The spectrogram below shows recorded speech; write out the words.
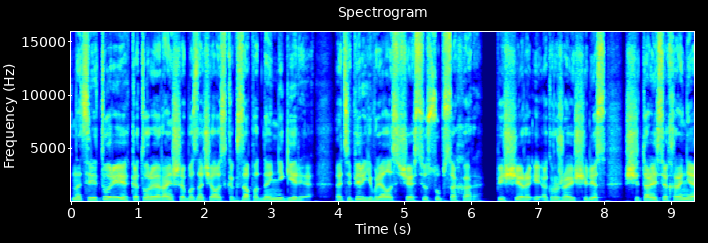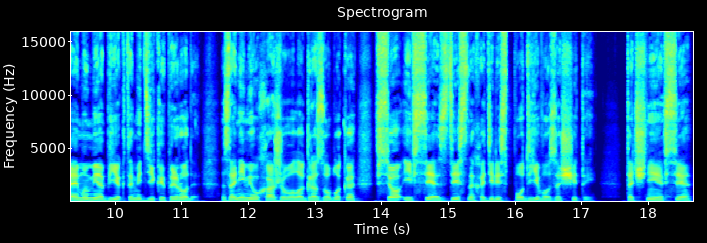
на территории, которая раньше обозначалась как Западная Нигерия, а теперь являлась частью Субсахара. Пещеры и окружающий лес считались охраняемыми объектами дикой природы. За ними ухаживало грозоблако, все и все здесь находились под его защитой. Точнее все,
